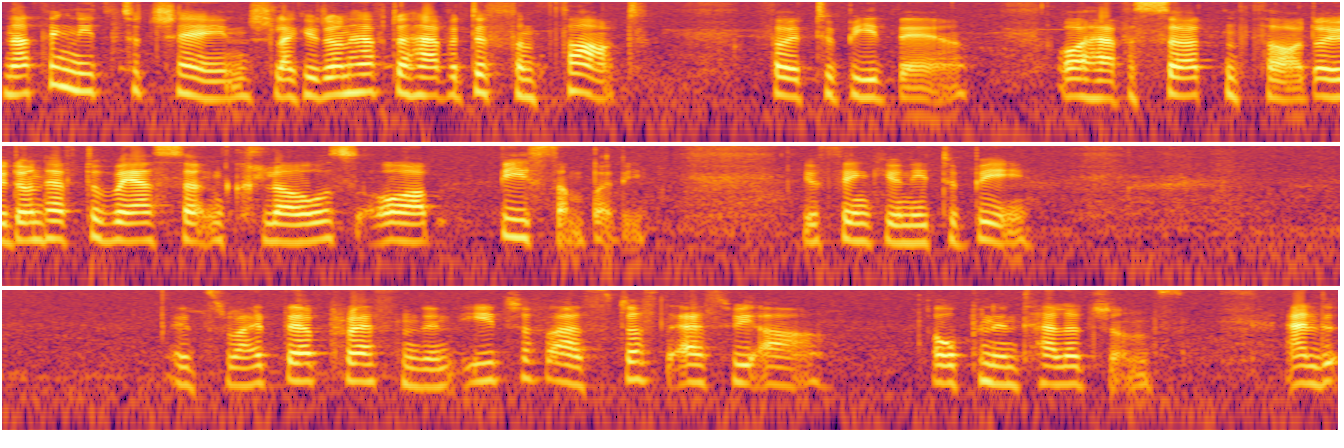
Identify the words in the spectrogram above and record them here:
Nothing needs to change, like you don't have to have a different thought for it to be there, or have a certain thought, or you don't have to wear certain clothes or be somebody you think you need to be. It's right there present in each of us, just as we are, open intelligence. And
